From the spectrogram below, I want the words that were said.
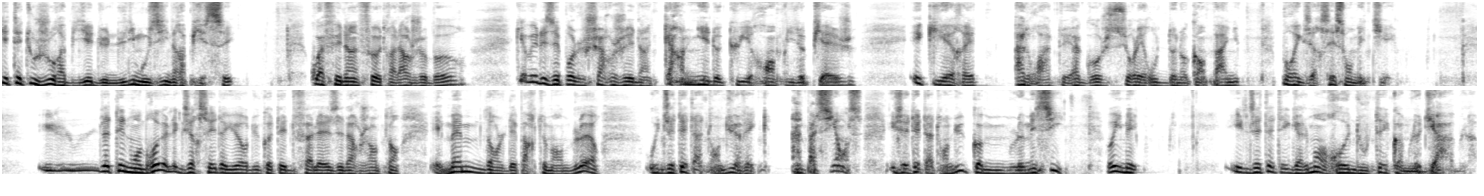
qui était toujours habillé d'une limousine rapiécée, coiffé d'un feutre à large bord, qui avait les épaules chargées d'un carnier de cuir rempli de pièges, et qui errait à droite et à gauche sur les routes de nos campagnes pour exercer son métier. Ils étaient nombreux à l'exercer d'ailleurs du côté de Falaise et d'Argentan, et même dans le département de l'Eure, où ils étaient attendus avec impatience. Ils étaient attendus comme le Messie. Oui, mais ils étaient également redoutés comme le diable.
